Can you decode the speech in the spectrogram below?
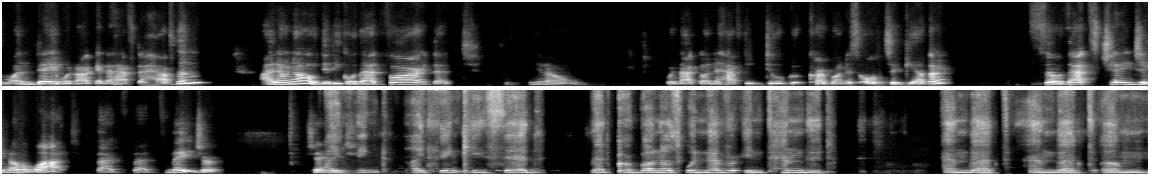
one day we're not going to have to have them? I don't know. Did he go that far? That you know we're not going to have to do korbanos altogether? So that's changing a lot. That's that's major change. I think I think he said that korbanos were never intended, and that and that um,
